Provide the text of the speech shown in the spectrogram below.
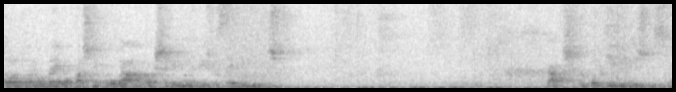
dol prvo bego, pač nekoga, ampak še vedno ne veš v sebi nič. Kakš, kako ti vidiš v bistvu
